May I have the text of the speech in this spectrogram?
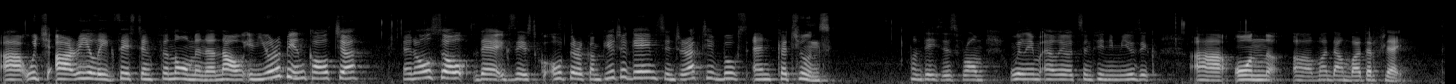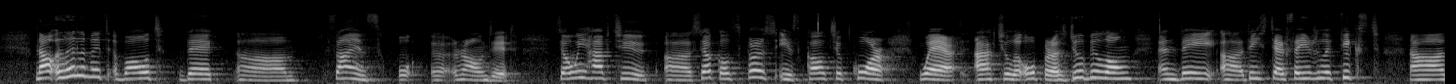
uh, which are really existing phenomena now in European culture. And also there exist opera computer games, interactive books, and cartoons. And this is from William Elliott Symphony Music uh, on uh, Madame Butterfly. Now a little bit about the um, science uh, around it. So we have two uh, circles. First is culture core, where actually operas do belong, and they, uh, these texts are usually fixed. Uh,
